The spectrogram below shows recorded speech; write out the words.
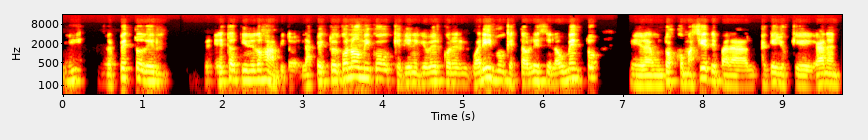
Y respecto del, esto tiene dos ámbitos. El aspecto económico, que tiene que ver con el guarismo, que establece el aumento, era un 2,7 para aquellos que ganan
